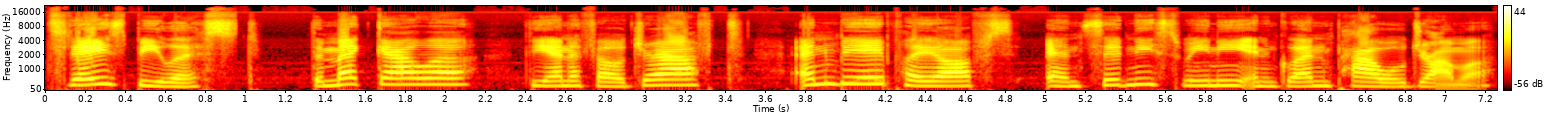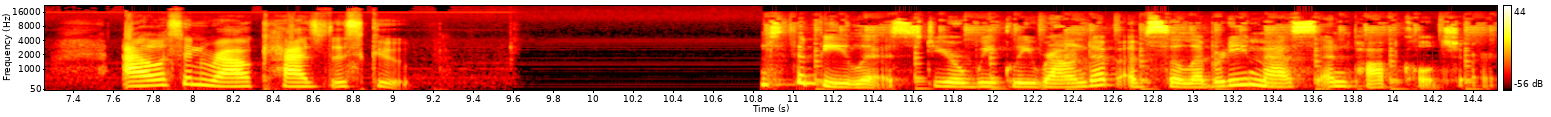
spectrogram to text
Today's B-list: the Met Gala, the NFL Draft, NBA playoffs, and Sydney Sweeney and Glen Powell drama. Allison Rauch has the scoop. To the B List, your weekly roundup of celebrity mess and pop culture.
